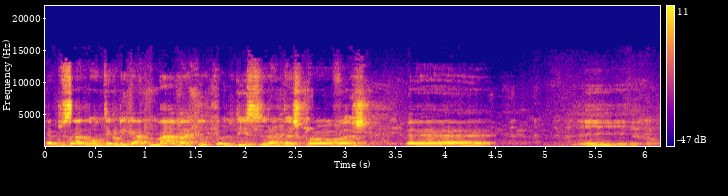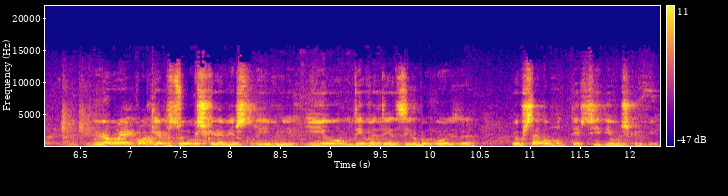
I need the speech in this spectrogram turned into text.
apesar de não ter ligado nada àquilo que eu lhe disse durante as provas, uh, não é qualquer pessoa que escreve este livro e eu devo até dizer uma coisa. Eu gostava muito de ter sido eu a escrever.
